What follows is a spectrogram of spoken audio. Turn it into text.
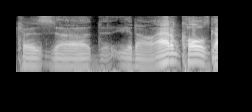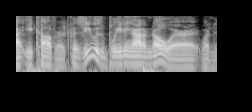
Because uh, you know Adam Cole's got you covered because he was bleeding out of nowhere at, when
